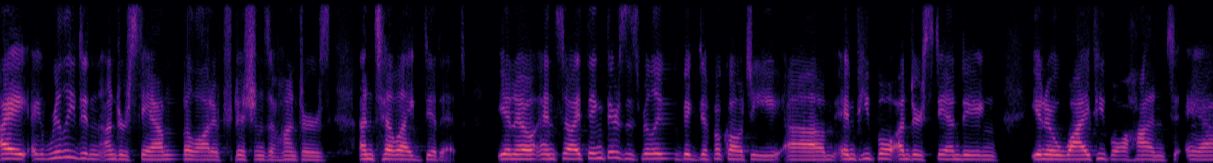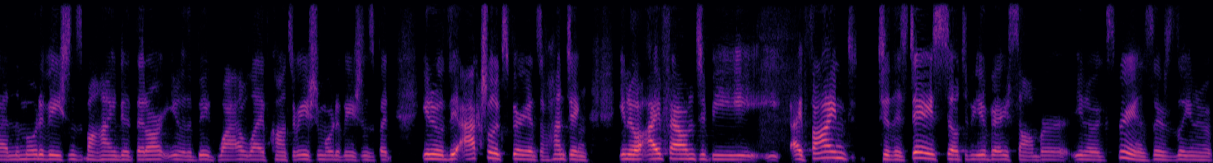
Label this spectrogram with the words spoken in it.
I, I really didn't understand a lot of traditions of hunters until I did it. you know and so i think there's this really big difficulty um, in people understanding you know why people hunt and the motivations behind it that aren't you know the big wildlife conservation motivations but you know the actual experience of hunting you know i found to be i find to this day still to be a very somber you know experience. There's the you know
